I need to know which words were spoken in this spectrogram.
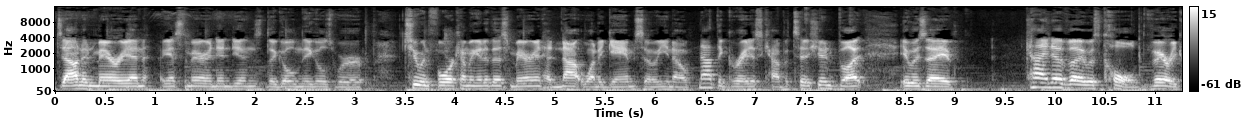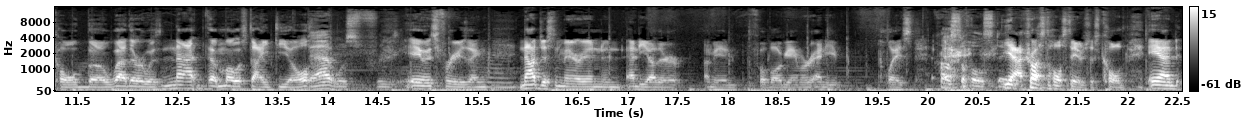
down in Marion against the Marion Indians. The Golden Eagles were two and four coming into this. Marion had not won a game, so you know not the greatest competition, but it was a kind of it was cold, very cold. The weather was not the most ideal. That was freezing. It was freezing, not just in Marion and any other, I mean, football game or any place Across the whole state. Yeah, across the whole state it was just cold, and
